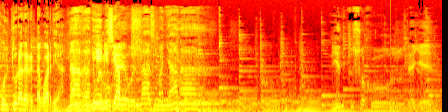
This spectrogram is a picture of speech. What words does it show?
cultura de retaguardia. y iniciamos. en las mañanas, ni en tus ojos de ayer.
